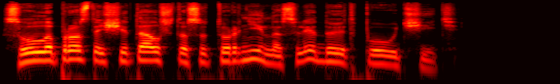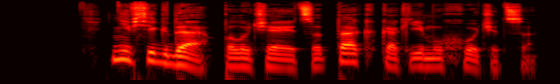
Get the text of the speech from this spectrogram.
Сулла просто считал, что Сатурнина следует поучить. Не всегда получается так, как ему хочется.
